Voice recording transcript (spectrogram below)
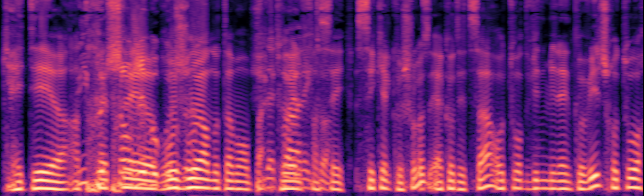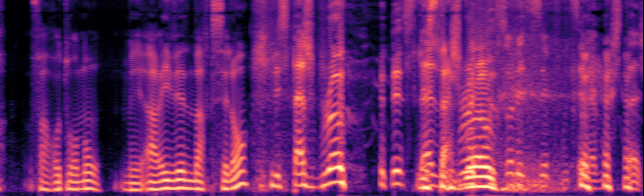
qui a été euh, un Lui, très très gros joueur, notamment en Je suis d'accord Pac-12. avec Enfin, toi. c'est- quelque chose. Et à côté de ça, retour de Vin Milenkovic, retour, enfin retour non, mais arrivée de Marc Celan. Les stash bro. Les stash, stash bro. bro. se sont laissés pousser la moustache.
